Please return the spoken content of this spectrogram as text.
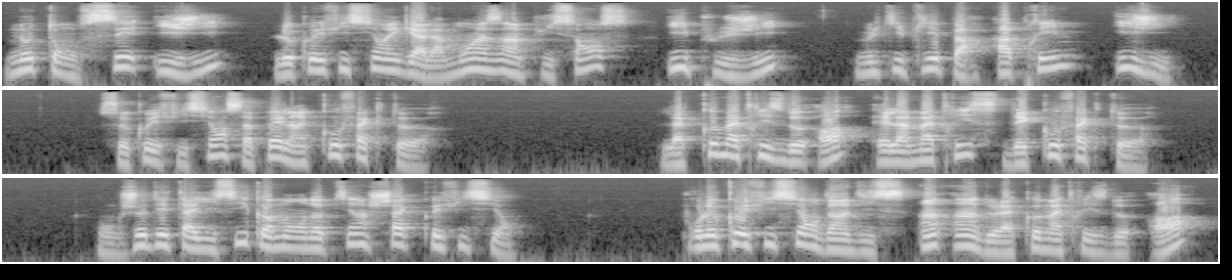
Notons cij, le coefficient égal à moins 1 puissance i plus j multiplié par a' ij. Ce coefficient s'appelle un cofacteur. La comatrice de A est la matrice des cofacteurs. Donc je détaille ici comment on obtient chaque coefficient. Pour le coefficient d'indice 1, 1 de la comatrice de A,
